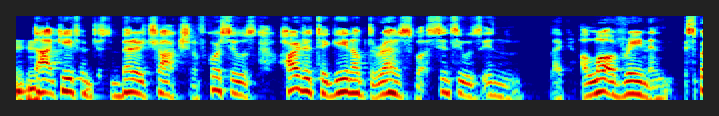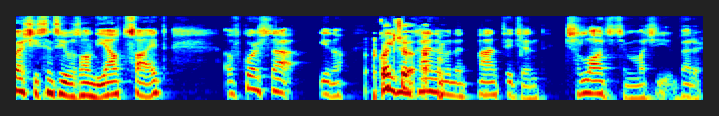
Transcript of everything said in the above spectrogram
Mhm. that gave him just better traction. Of course, it was harder to gain up the revs, but since he was in like a lot of rain, and especially since he was on the outside, of course that you know I'm gave sure. him kind of an advantage and just launched him much better.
